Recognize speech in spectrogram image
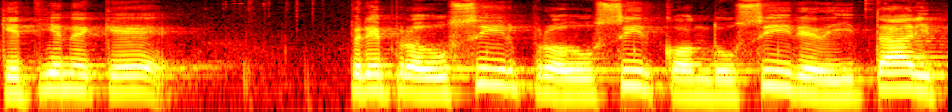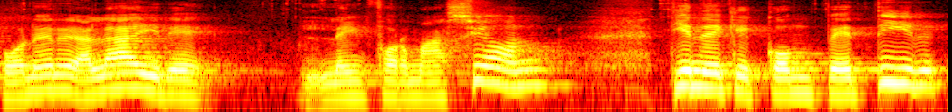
que tiene que preproducir, producir, conducir, editar y poner al aire la información, tiene que competir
